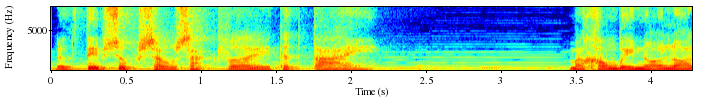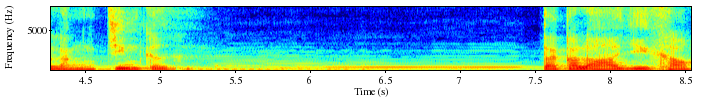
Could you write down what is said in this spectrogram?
được tiếp xúc sâu sắc với thực tại mà không bị nỗi lo lắng chiếm cứ. Ta có lo gì không?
